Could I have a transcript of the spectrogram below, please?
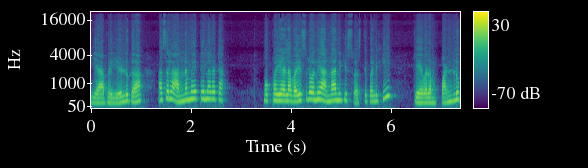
యాభై ఏళ్ళుగా అసలు అన్నమే తినరట. ముప్పై ఏళ్ళ వయసులోనే అన్నానికి స్వస్తి పలికి కేవలం పండ్లు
